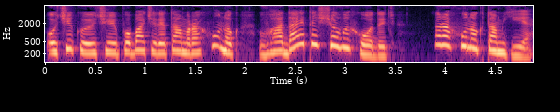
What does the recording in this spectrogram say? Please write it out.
очікуючи побачити там рахунок, вгадайте, що виходить. Рахунок там є.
